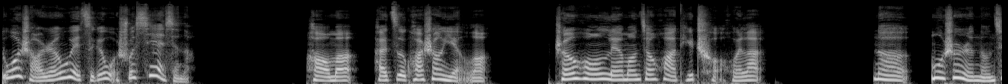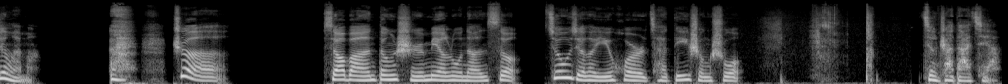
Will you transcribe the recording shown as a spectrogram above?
多少人为此给我说谢谢呢？好吗？还自夸上瘾了。陈红连忙将话题扯回来。那陌生人能进来吗？哎，这……小保安当时面露难色，纠结了一会儿，才低声说：“警察大姐，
